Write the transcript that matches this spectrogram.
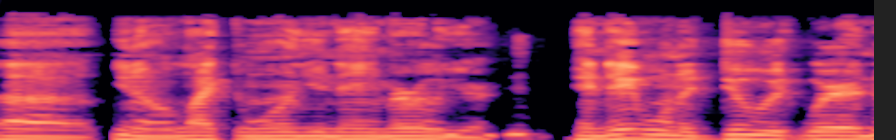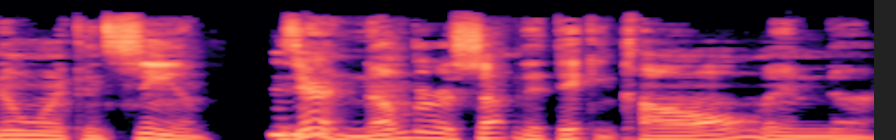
uh, you know, like the one you named earlier, and they want to do it where no one can see them. Is there a number or something that they can call and, uh,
